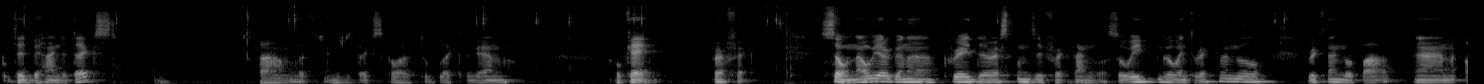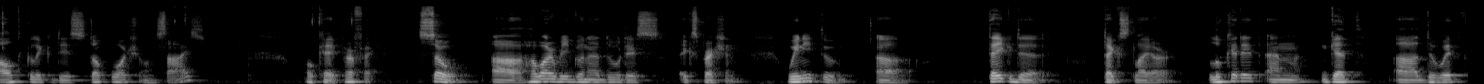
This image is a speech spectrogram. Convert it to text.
Put it behind the text. Um, let's change the text color to black again. Okay, Perfect. So now we are gonna create the responsive rectangle. So we go into rectangle, rectangle path, and alt click this stopwatch on size. Okay, perfect. So uh, how are we gonna do this expression? We need to uh, take the text layer, look at it and get uh, the width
